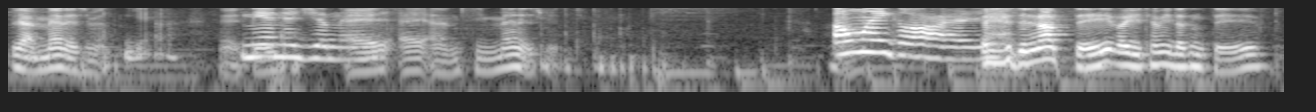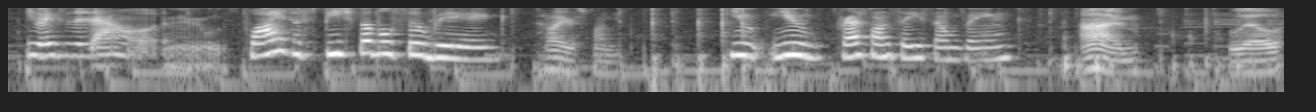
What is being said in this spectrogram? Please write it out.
Yeah, management. Yeah. Okay, so Management. AAMC management. Oh my god. Did it not save? Oh, you tell me it doesn't save? you exited out. We'll just- Why is the speech bubble so big? How do I respond? You you press on say something. I'm Lil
